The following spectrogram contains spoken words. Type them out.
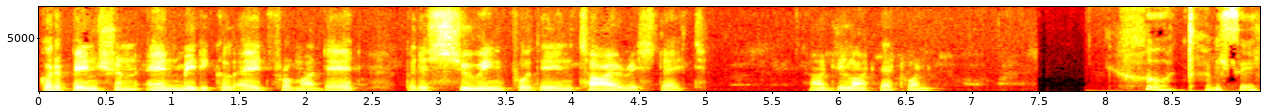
got a pension and medical aid from my dad, but is suing for the entire estate. How'd you like that one? Oh, Tabi Singh.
